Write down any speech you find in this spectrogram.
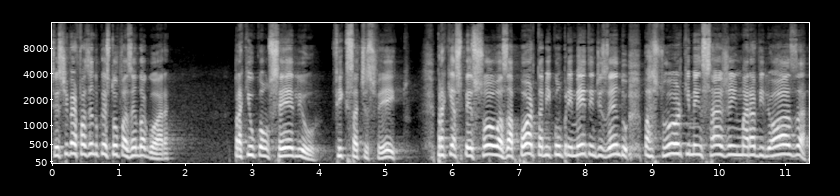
se eu estiver fazendo o que eu estou fazendo agora, para que o conselho fique satisfeito, para que as pessoas à porta me cumprimentem dizendo: Pastor, que mensagem maravilhosa.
